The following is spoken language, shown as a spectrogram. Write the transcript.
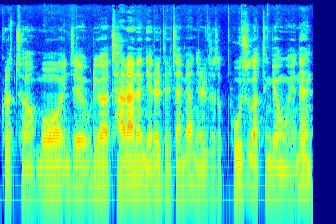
그렇죠. 뭐 이제 우리가 잘 아는 예를 들자면 예를 들어서 보수 같은 경우에는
